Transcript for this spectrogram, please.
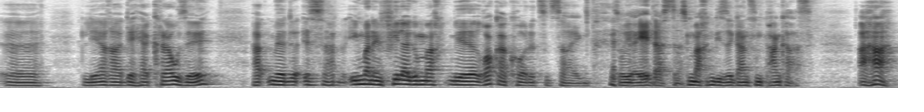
äh, Lehrer, der Herr Krause, hat mir ist, hat irgendwann den Fehler gemacht, mir Rockakkorde zu zeigen. So, ja, ey, das, das machen diese ganzen Punkers. Aha.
